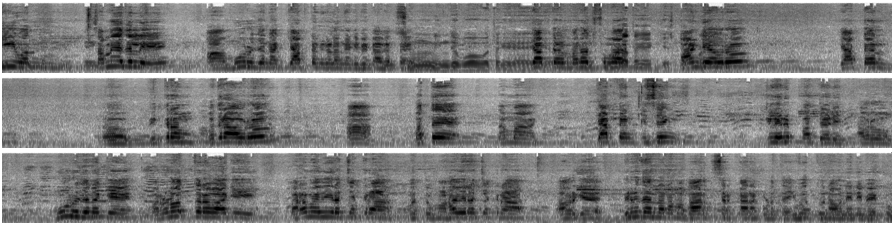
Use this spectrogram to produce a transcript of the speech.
ಈ ಒಂದು ಸಮಯದಲ್ಲಿ ಆ ಮೂರು ಜನ ಕ್ಯಾಪ್ಟನ್ಗಳನ್ನ ನೆನಬೇಕಾಗುತ್ತೆ ಸುಮ್ಮನೆ ಹಿಂದೆ ಹೋಗೋತ್ತಾಗೆ ಕ್ಯಾಪ್ಟನ್ ಮನೋಜ್ ಕುಮಾರ್ ಪಾಂಡೆ ಅವರು ಕ್ಯಾಪ್ಟನ್ ವಿಕ್ರಮ್ ಭದ್ರಾ ಅವರು ಹಾ ಮತ್ತೆ ನಮ್ಮ ಕ್ಯಾಪ್ಟನ್ ಕಿಸಿಂಗ್ ಕ್ಲಿರಿಪ್ ಅಂತೇಳಿ ಅವರು ಮೂರು ಜನಕ್ಕೆ ಮರಣೋತ್ತರವಾಗಿ ಪರಮವೀರ ಚಕ್ರ ಮತ್ತು ಮಹಾವೀರ ಚಕ್ರ ಅವರಿಗೆ ಬಿರುದನ್ನ ನಮ್ಮ ಭಾರತ ಸರ್ಕಾರ ಕೊಡುತ್ತೆ. ಇವತ್ತು ನಾವು ನೆನೆಬೇಕು.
